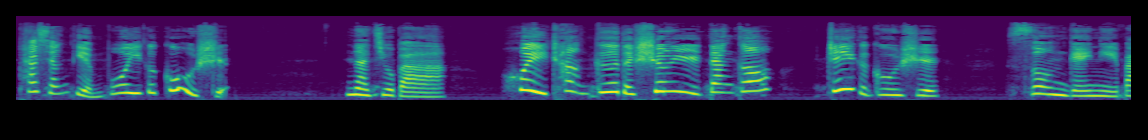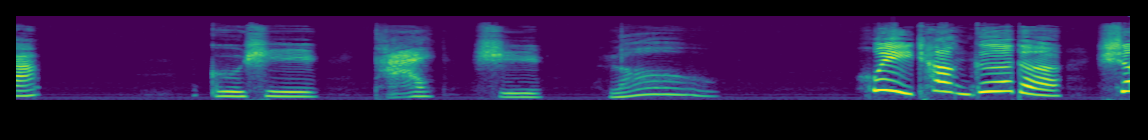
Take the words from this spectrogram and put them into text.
他想点播一个故事。那就把会唱歌的生日蛋糕这个故事送给你吧。故事开始喽！会唱歌的生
